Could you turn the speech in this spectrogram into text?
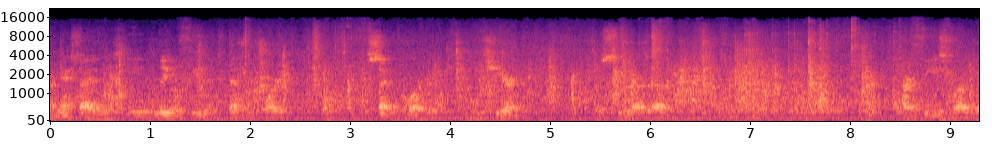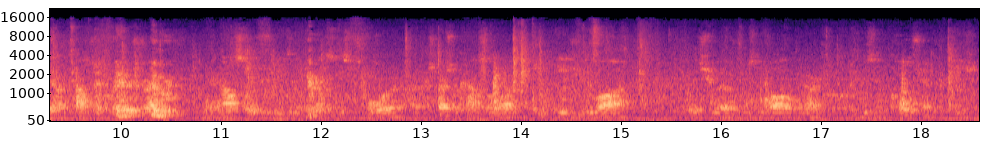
Our next item is the legal fee and expense report, for the second quarter of each year. You'll see our, uh, our fees for our general counsel for registrar, and also the fees and expenses for our special counsel law, AG law, which uh, was involved in our recent coal transportation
